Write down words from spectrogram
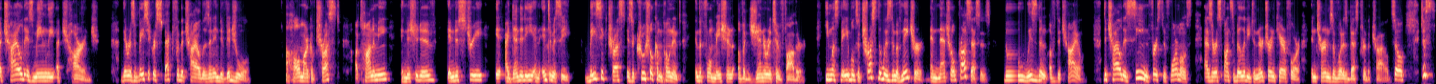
a child is mainly a charge. There is a basic respect for the child as an individual, a hallmark of trust, autonomy, initiative, industry, identity, and intimacy. Basic trust is a crucial component in the formation of a generative father. He must be able to trust the wisdom of nature and natural processes, the wisdom of the child. The child is seen first and foremost as a responsibility to nurture and care for in terms of what is best for the child. So just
